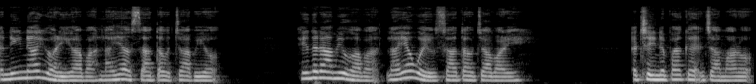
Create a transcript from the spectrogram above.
အနီးနားရွာတွေကပါလာရောက်စားတော့ကြပြီးတော့ ဟင်္ဒရာမြို့ကပါလာရောက်ဝယ်ယူစားတောက်ကြပါတယ်။အချိန်တစ်ပတ်ခန့်အကြာမှာတော့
